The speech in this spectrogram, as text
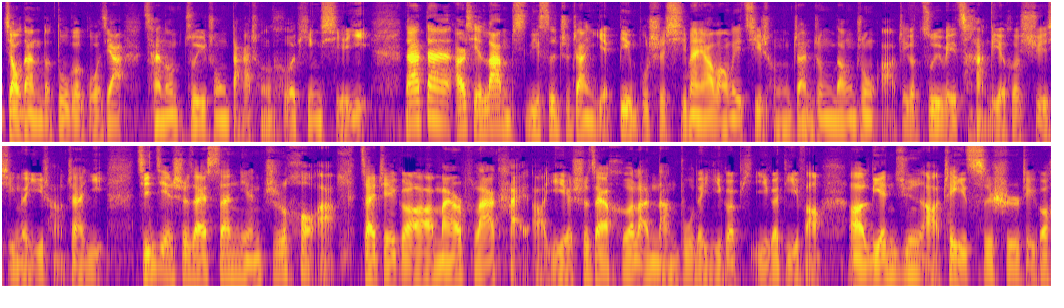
交战的多个国家才能最终达成和平协议。那但而且拉姆西利斯之战也并不是西班牙王位继承战争当中啊这个最为惨烈和血腥的一场战役。仅仅是在三年之后啊，在这个迈尔普拉凯啊，也是在荷兰南部的一个一个地方啊，联军啊这一次是这个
